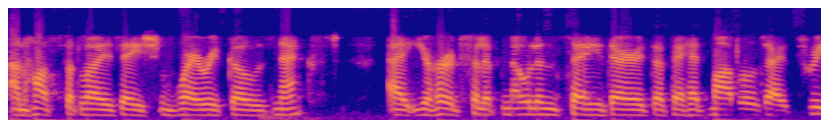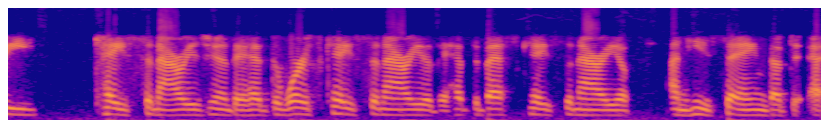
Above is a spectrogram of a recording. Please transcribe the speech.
and hospitalisation, where it goes next. Uh, you heard Philip Nolan say there that they had modelled out three case scenarios. You know, they had the worst case scenario, they had the best case scenario, and he's saying that uh,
